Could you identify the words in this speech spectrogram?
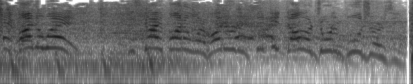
Hey, by the way, this guy bought a $150 Jordan Poole jersey.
